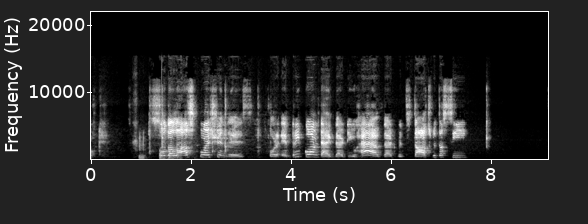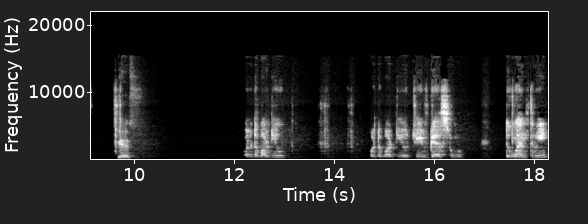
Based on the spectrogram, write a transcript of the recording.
Okay. so the last question is for every contact that you have that which starts with a C. Yes. What about you? What about you, chief guest two and three?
